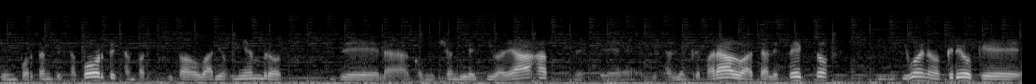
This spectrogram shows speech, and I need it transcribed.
importantes aportes, han participado varios miembros de la comisión directiva de AHAP, este, que se habían preparado a tal efecto. Y, bueno, creo que,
